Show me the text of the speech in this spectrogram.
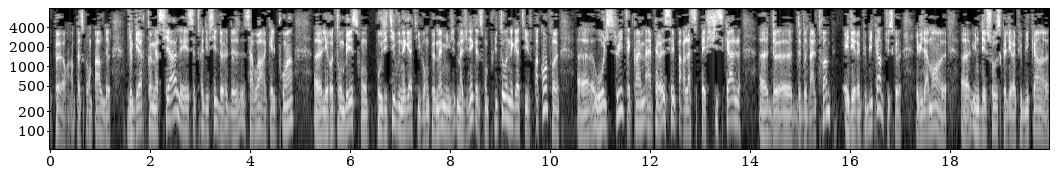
peur hein, parce qu'on parle de, guerre commerciale et c'est très difficile de, savoir à quel point euh, les retombées seront positives ou négatives. On peut même imaginer qu'elles seront plutôt négatives. Par contre, euh, Wall Street est quand même intéressé par l'aspect fiscal de, Donald Trump et des républicains, puisque évidemment euh, une des choses que les républicains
